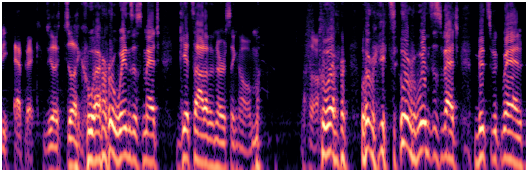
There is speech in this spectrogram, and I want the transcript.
Be epic. Like, like whoever wins this match gets out of the nursing home. whoever whoever gets whoever wins this match, Vince McMahon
